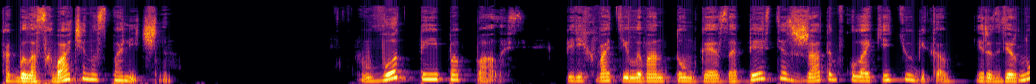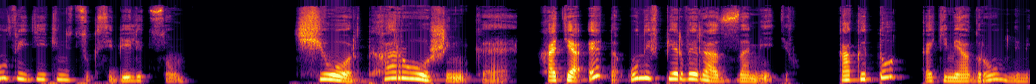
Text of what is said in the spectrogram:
как была схвачена с поличным. «Вот ты и попалась!» – перехватил Иван тонкое запястье, сжатым в кулаке тюбиком, и развернул вредительницу к себе лицом. «Черт, хорошенькая!» Хотя это он и в первый раз заметил. Как и то, какими огромными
